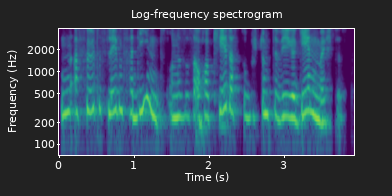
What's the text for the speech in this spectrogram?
ein erfülltes Leben verdient. Und es ist auch okay, dass du bestimmte Wege gehen möchtest.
